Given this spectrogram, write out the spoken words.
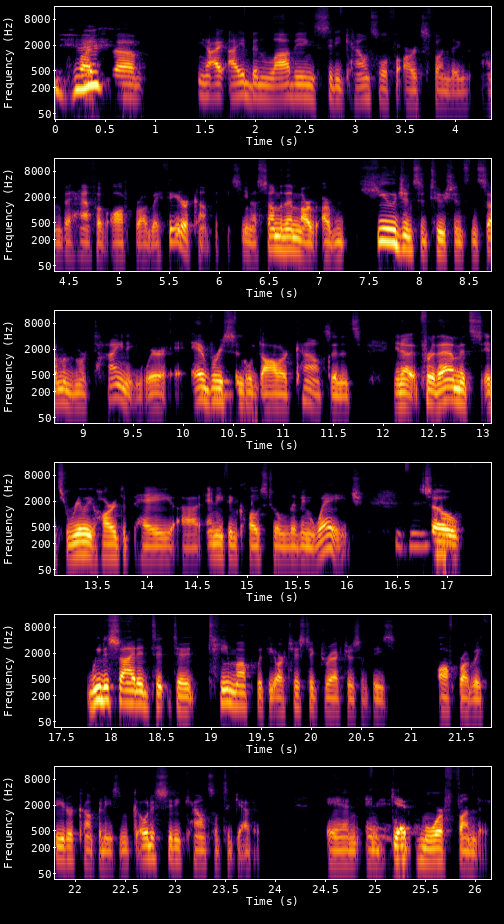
Mhm. but um, you know, I, I had been lobbying city council for arts funding on behalf of off-Broadway theater companies. You know, some of them are, are huge institutions, and some of them are tiny, where every Mhm. single dollar counts. And it's you know, for them, it's it's really hard to pay uh, anything close to a living wage. Mhm. So we decided to, to team up with the artistic directors of these off-Broadway theater companies and go to city council together and and get more funding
